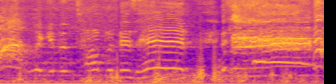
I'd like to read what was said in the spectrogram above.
ah, look at the top of his head.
